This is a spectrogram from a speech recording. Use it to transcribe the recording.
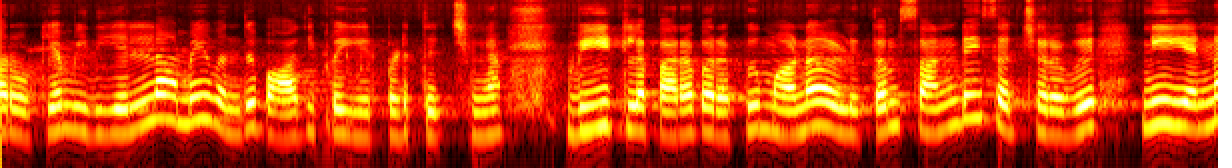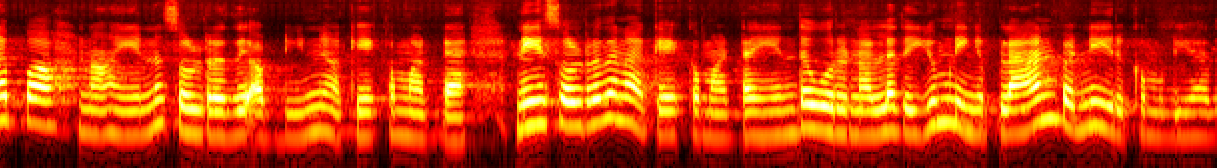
ஆரோக்கியம் இது எல்லாமே வந்து பாதிப்பை ஏற்படுத்துச்சுங்க. வீட்டில் பரபரப்பு மன அழுத்தம் சண்டை சச்சரவு நீ என்னப்பா நான் என்ன சொல்கிறது அப்படின்னு நான் கேட்க மாட்டேன். நீ சொல்கிறத நான் கேட்க மாட்டேன். எந்த ஒரு நல்லதையும் நீங்கள் பிளான் பண்ணி இருக்க முடியாது.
